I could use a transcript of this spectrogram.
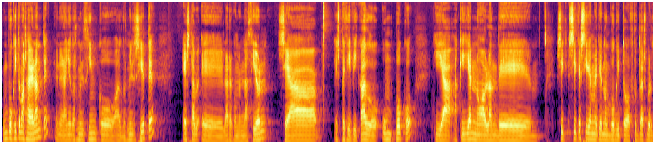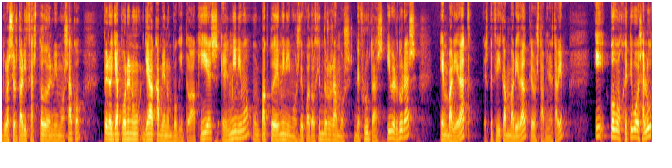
Un poquito más adelante, en el año 2005 al 2007, esta, eh, la recomendación se ha especificado un poco y aquí ya no hablan de... Sí, que siguen metiendo un poquito frutas, verduras y hortalizas todo en el mismo saco, pero ya, ponen ya cambian un poquito. Aquí es el mínimo, un pacto de mínimos de 400 gramos de frutas y verduras en variedad, especifican variedad, que también está bien, y como objetivo de salud,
